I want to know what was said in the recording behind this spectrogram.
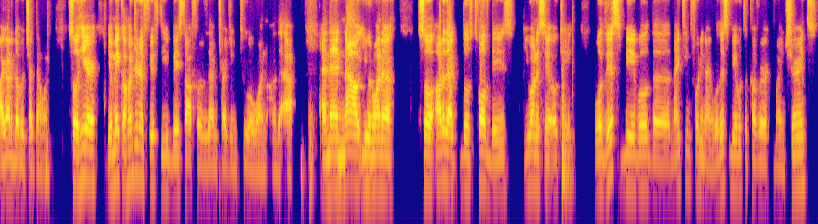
I got to double check that one. So here you'll make 150 based off of them charging 201 on the app. And then now you would want to, so out of that, those 12 days, you want to say, okay, will this be able, the 1949, will this be able to cover my insurance,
